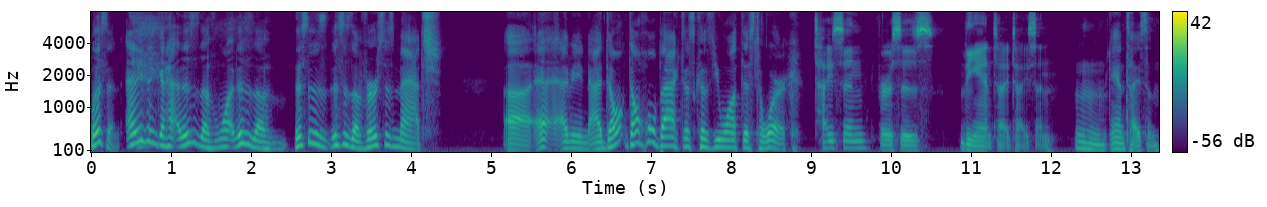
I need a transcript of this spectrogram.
Listen, anything can happen. This is a one. This is a this is this is a versus match. Uh, I, I mean, I don't don't hold back just because you want this to work. Tyson versus the anti-Tyson. hmm And Tyson,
